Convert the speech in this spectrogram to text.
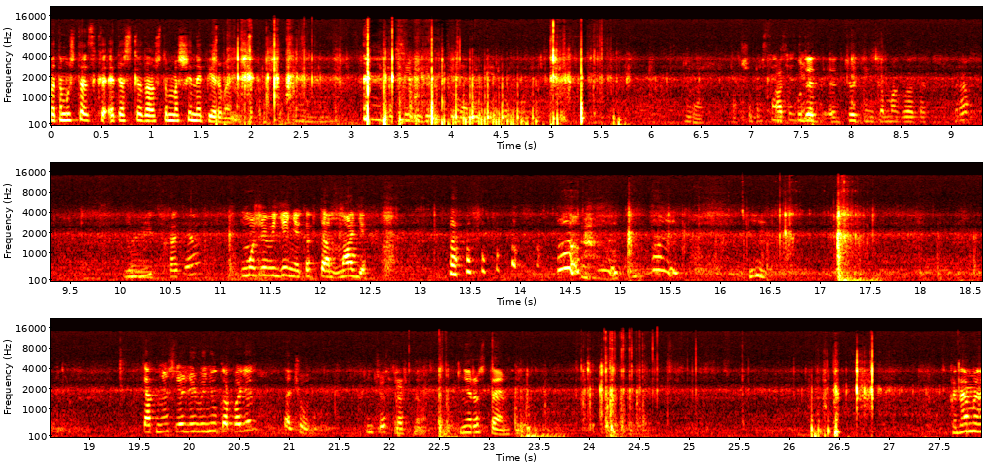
потому что это ж сказала, что машина первая наша прошла. По всей видимости, да, бросаем всё Откуда тетенька могла так раз появиться? Хотя, Может, видение, как там, Мади. Так, ну если ливенюка пойдет, а что? Ничего страшного, не растаем. Когда мы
